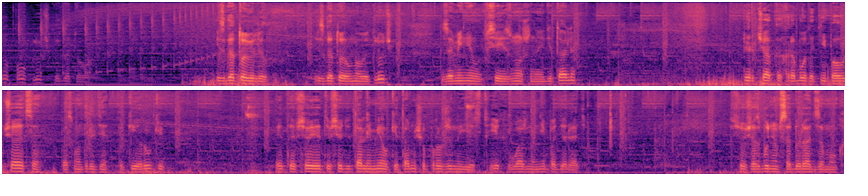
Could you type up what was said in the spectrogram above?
Все, пол ключика готово. Изготовили, изготовил новый ключ, заменил все изношенные детали. В перчатках работать не получается. Посмотрите, какие руки. Это все, эти все детали мелкие, там еще пружины есть. Их важно не потерять. Все, сейчас будем собирать замок.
